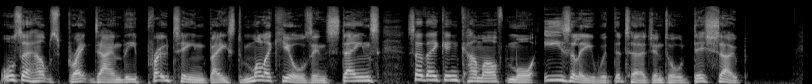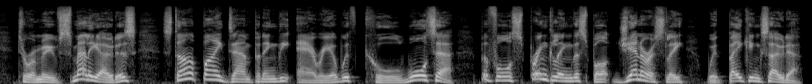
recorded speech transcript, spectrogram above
also helps break down the protein-based molecules in stains so they can come off more easily with detergent or dish soap. To remove smelly odors, start by dampening the area with cool water before sprinkling the spot generously with baking soda.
